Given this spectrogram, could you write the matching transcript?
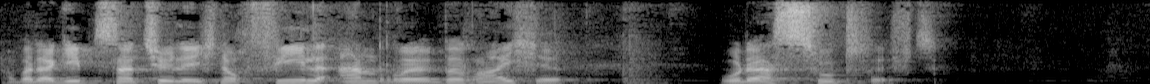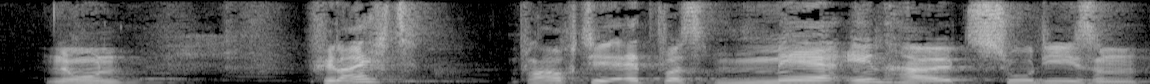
Aber da gibt es natürlich noch viele andere Bereiche, wo das zutrifft. Nun, vielleicht braucht ihr etwas mehr Inhalt zu diesem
